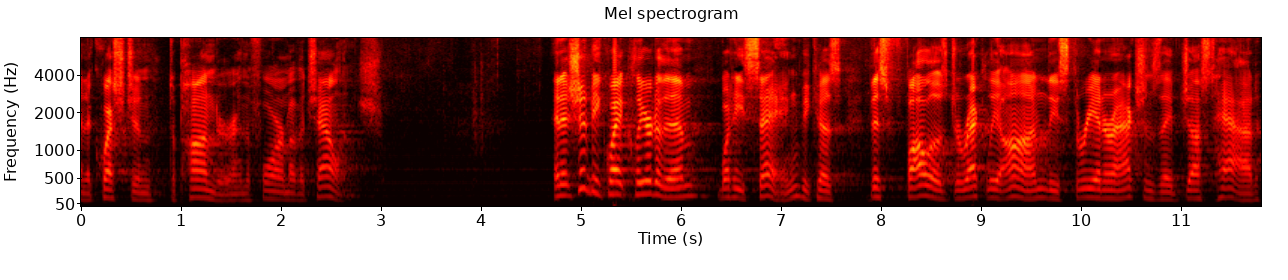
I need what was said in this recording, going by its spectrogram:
and a question to ponder in the form of a challenge. And it should be quite clear to them what he's saying because this follows directly on these three interactions they've just had,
